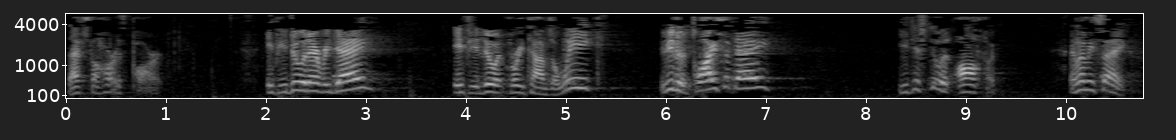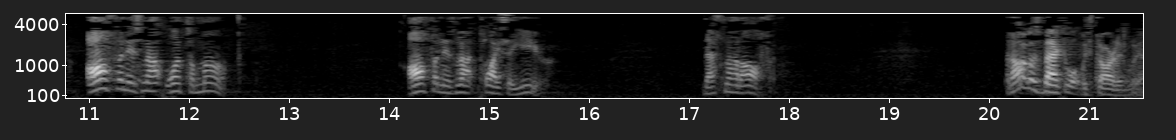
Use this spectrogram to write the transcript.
That's the hardest part. If you do it every day, if you do it three times a week, if you do it twice a day, you just do it often. And let me say, often is not once a month. Often is not twice a year. That's not often. It all goes back to what we started with.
